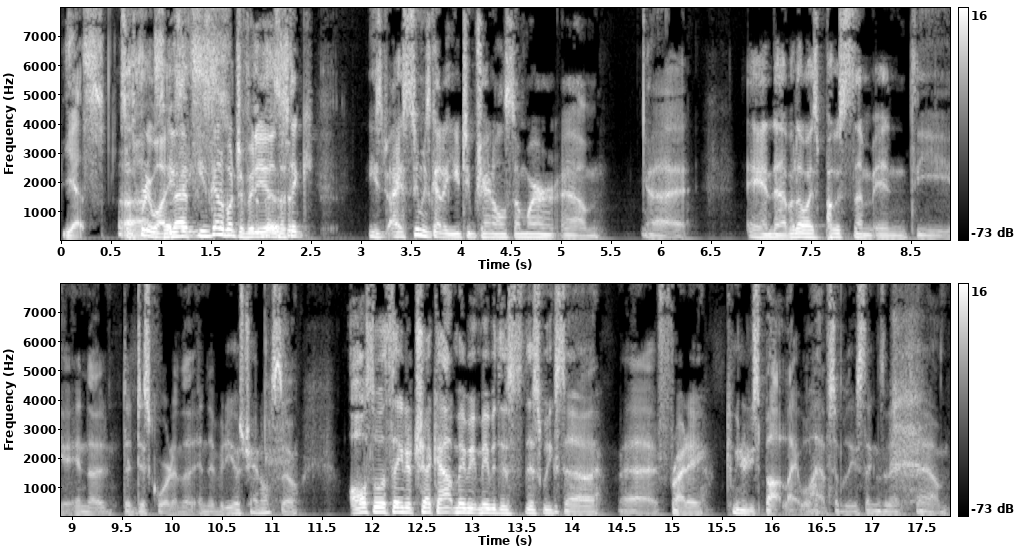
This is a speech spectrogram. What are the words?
yes. So it's Uh, pretty well. so he's, he's got a bunch of videos. I think he's. I assume he's got a YouTube channel somewhere. Um, uh, and uh, but always posts them in the in the the Discord in the in the videos channel. So also a thing to check out. Maybe maybe this this week's uh, uh Friday community spotlight will have some of these things in it. Um,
